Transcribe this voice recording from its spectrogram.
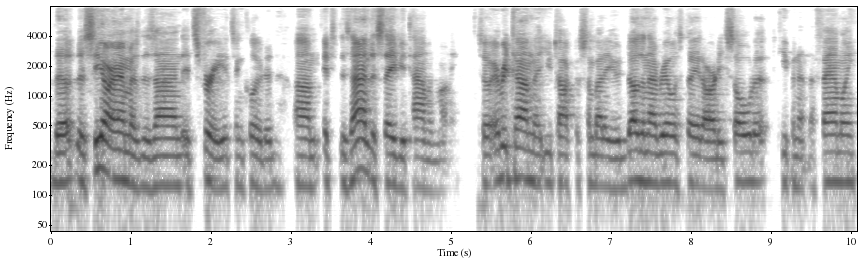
The the CRM is designed. It's free. It's included. Um, it's designed to save you time and money. So every time that you talk to somebody who doesn't have real estate, already sold it, keeping it in the family,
